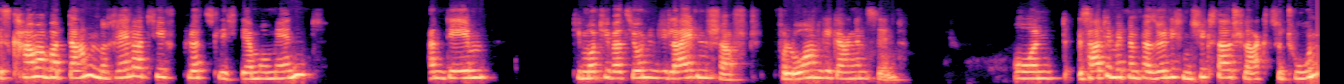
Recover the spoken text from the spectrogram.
Es kam aber dann relativ plötzlich der Moment, an dem die Motivation und die Leidenschaft verloren gegangen sind. Und es hatte mit einem persönlichen Schicksalsschlag zu tun,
